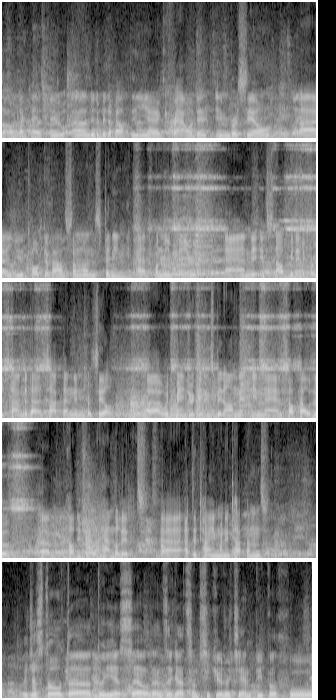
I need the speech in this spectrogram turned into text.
So I would like to ask you a little bit about the uh, crowd in Brazil. Uh, you talked about someone spinning at one of your players, and it's not really the first time that has happened in Brazil, uh, with Major getting spit on in uh, Sao Paulo. Um, how did you all handle it uh, at the time when it happened? We just told uh, to ESL and they got some security and people who,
